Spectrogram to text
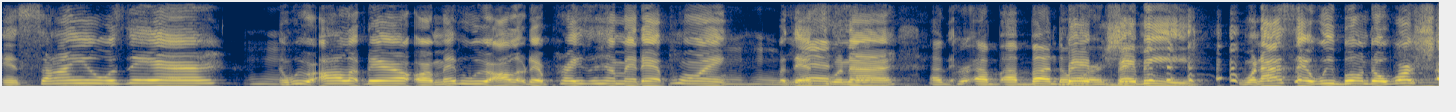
and Sonya was there, Mm-hmm. and we were all up there, or maybe we were all up there praising him at that point. But that's Mm-hmm. Yes, when I, a, a, gr- a, a bundle ba- worship. baby, when I say we bundle worship.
